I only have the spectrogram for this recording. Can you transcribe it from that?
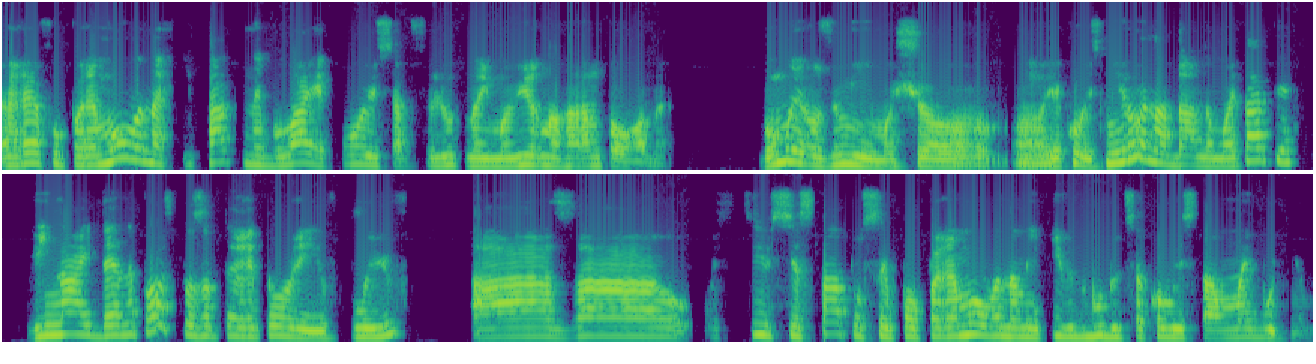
РФ у перемовинах і так не була якоюсь абсолютно ймовірно гарантованою. Бо ми розуміємо, що е, якоюсь мірою на даному етапі війна йде не просто за території вплив, а за ось ці всі статуси по перемовинам, які відбудуться колись там в майбутньому.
